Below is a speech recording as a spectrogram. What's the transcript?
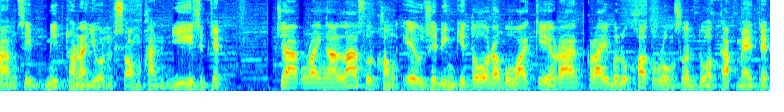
30 มิถุนายน 2027จากรายงานล่าสุดของเอลเชดิงกิโตระบุว่าเกราใกล้บรรลุข้อตกลงส่วนตัวกับแมนเต็ด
